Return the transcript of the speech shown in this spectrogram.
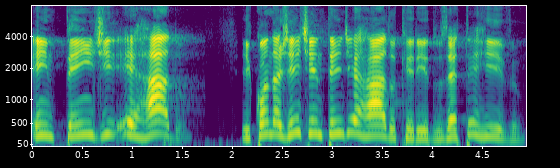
entende errado. E quando a gente entende errado, queridos, é terrível.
